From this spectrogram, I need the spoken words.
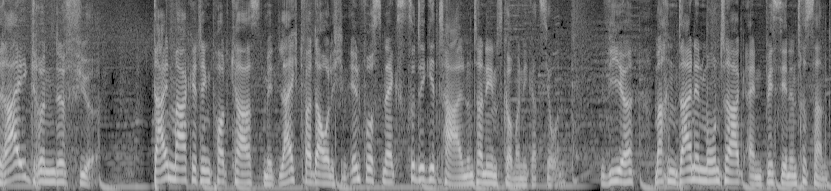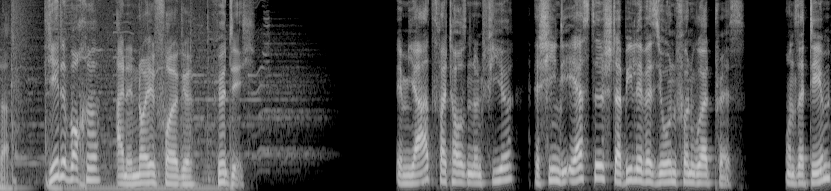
Drei Gründe für. Dein Marketing-Podcast mit leicht verdaulichen Infosnacks zur digitalen Unternehmenskommunikation. Wir machen deinen Montag ein bisschen interessanter. Jede Woche eine neue Folge für dich. Im Jahr 2004 erschien die erste stabile Version von WordPress. Und seitdem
